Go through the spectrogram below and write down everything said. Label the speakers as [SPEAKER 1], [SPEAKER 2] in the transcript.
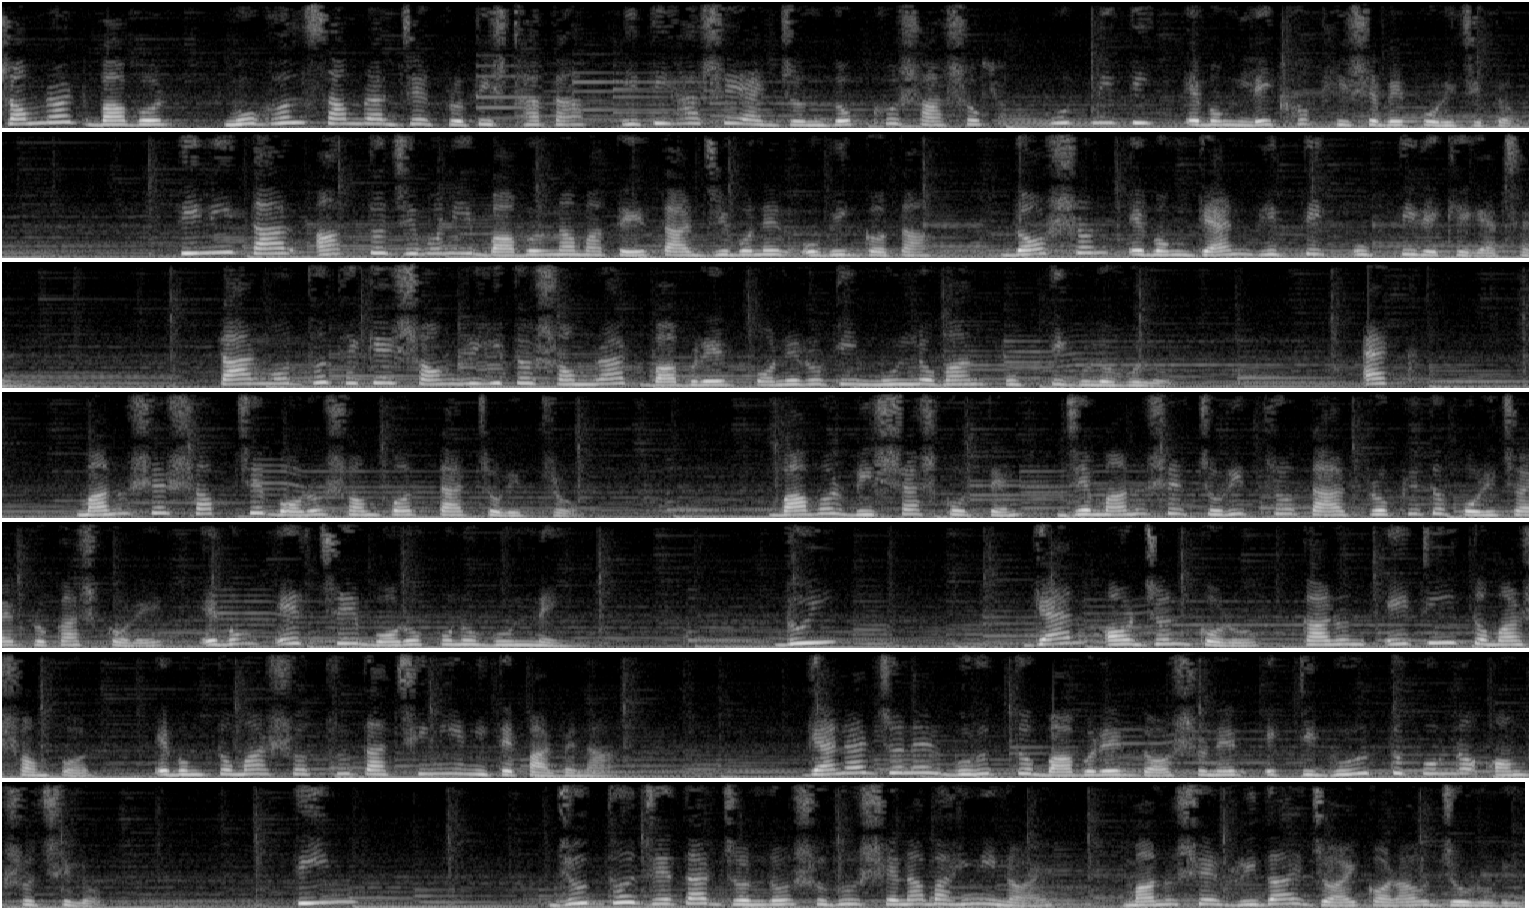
[SPEAKER 1] সম্রাট বাবর, মুঘল সাম্রাজ্যের প্রতিষ্ঠাতা, ইতিহাসে একজন দক্ষ শাসক কূটনীতিক এবং লেখক হিসেবে পরিচিত। তিনি তার আত্মজীবনী বাবরনামাতে তার জীবনের অভিজ্ঞতা, দর্শন এবং জ্ঞান ভিত্তিক উক্তি রেখে গেছেন। তার মধ্য থেকে সংগৃহীত সম্রাট বাবরের পনেরোটি মূল্যবান উক্তিগুলো হল, এক, মানুষের সবচেয়ে বড় সম্পদ তার চরিত্র। বাবর বিশ্বাস করতেন যে মানুষের চরিত্র তার প্রকৃত পরিচয় প্রকাশ করে এবং এর চেয়ে বড় কোনো গুণ নেই। দুই, জ্ঞান অর্জন করো, কারণ এটিই তোমার সম্পদ এবং তোমার শত্রু তা ছিনিয়ে নিতে পারবে না। জ্ঞানার্জনের গুরুত্ব বাবরের দর্শনের একটি গুরুত্বপূর্ণ অংশ ছিল। তিন, যুদ্ধ জেতার জন্য শুধু সেনাবাহিনী নয়, মানুষের হৃদয় জয় করাও জরুরি।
